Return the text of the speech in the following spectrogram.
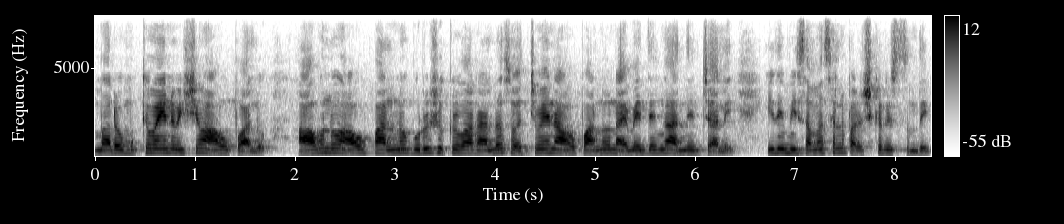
మరో ముఖ్యమైన విషయం ఆవు పాలు. ఆవును ఆవు పాలను గురు శుక్రవారాల్లో స్వచ్ఛమైన ఆవు పాలను నైవేద్యంగా అందించాలి. ఇది మీ సమస్యలను పరిష్కరిస్తుంది.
